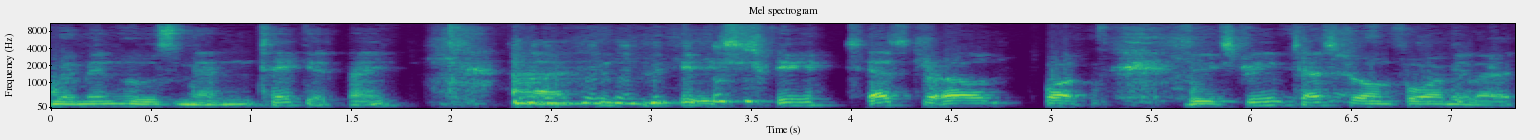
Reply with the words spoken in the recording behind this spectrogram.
women whose men take it, right? Uh, the extreme testosterone, the extreme testosterone formula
